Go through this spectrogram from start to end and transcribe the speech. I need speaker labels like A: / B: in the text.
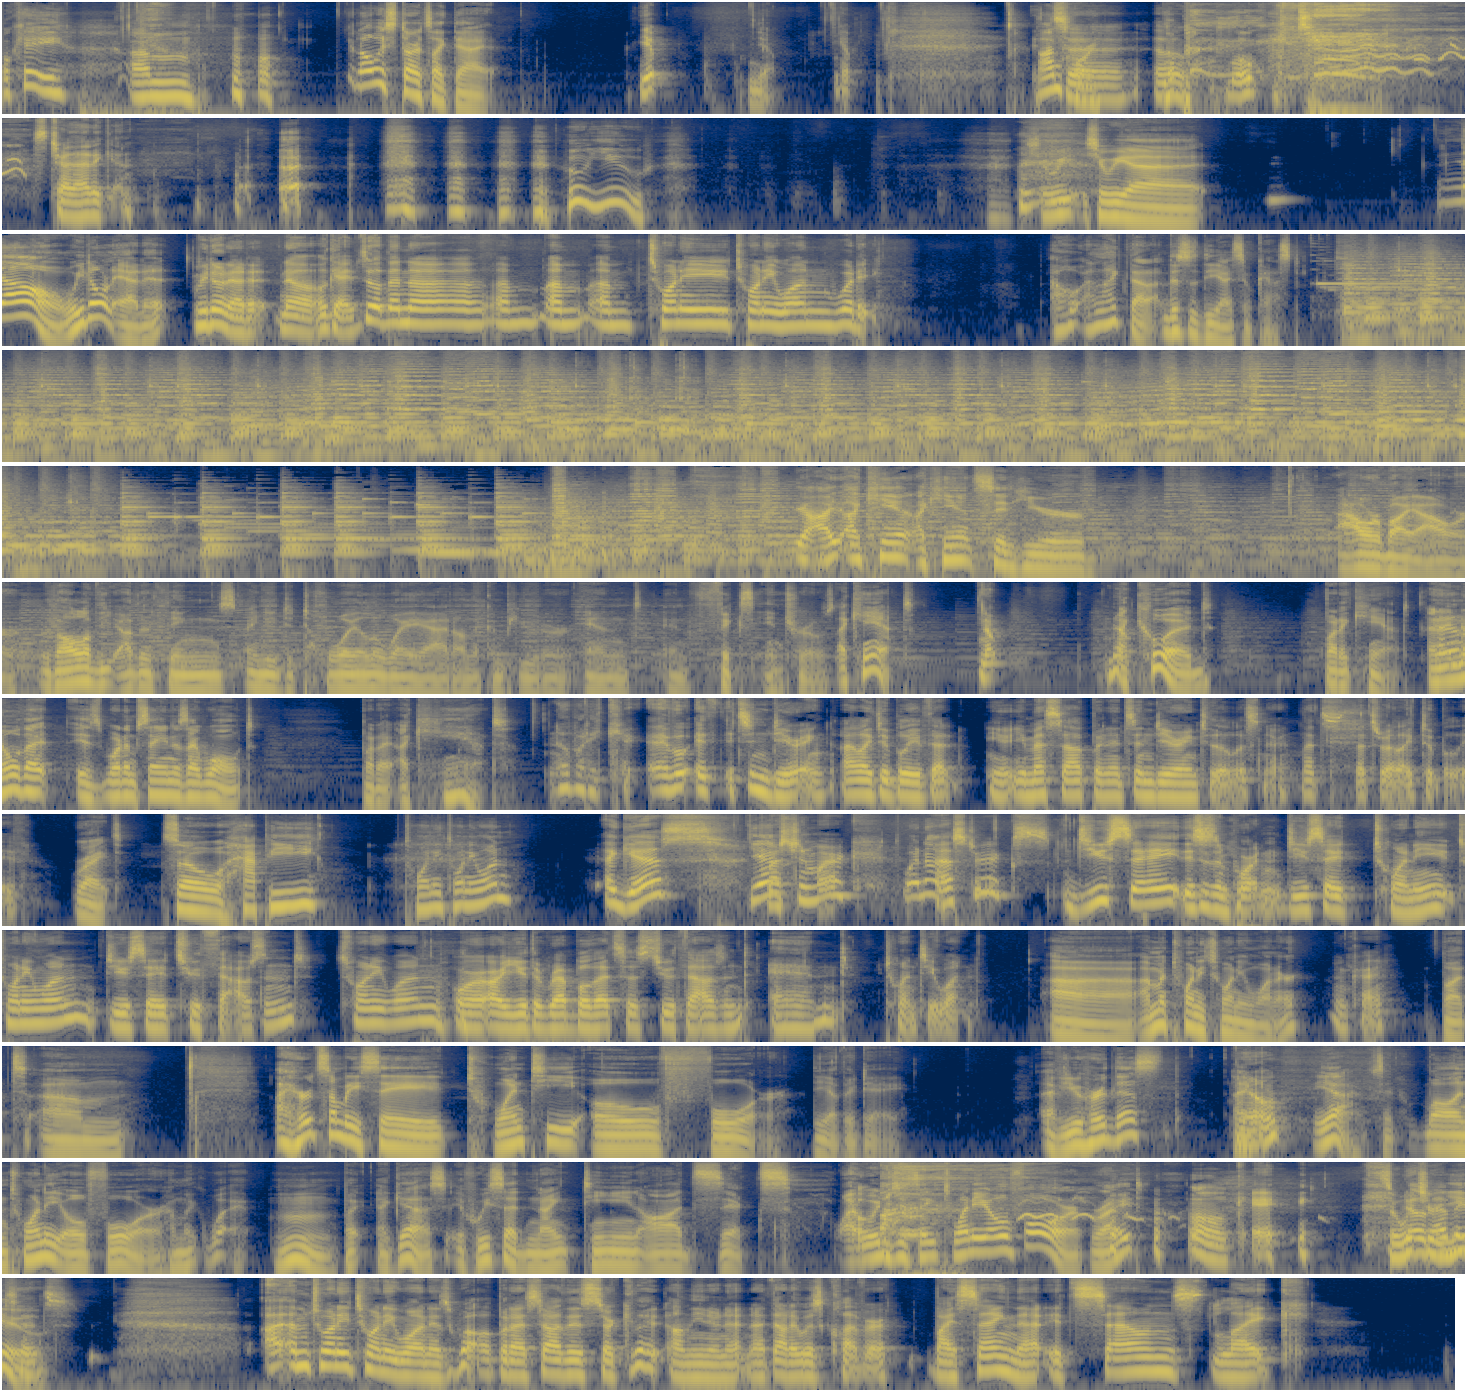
A: Okay. Um, it always starts like that.
B: Yep.
A: Yep.
B: Yep.
A: I'm
B: It's,
A: Corey.
B: uh, oh. Let's try that again.
A: Who you? Should we? Should we? Uh. No, we don't edit.
B: We don't edit. No. Okay. So then, uh, I'm I'm I'm 2021 Woody.
A: Oh, I like that. This is the ISOcast. Yeah, I, I can't. I can't sit here hour by hour with all of the other things I need to toil away at on the computer and and fix intros. I can't.
B: Nope.
A: I could, but I can't. And I,
B: don't-
A: know that is what I'm saying is I won't, but I, I can't.
B: Nobody cares. It, it's endearing. I like to believe that you know, you mess up and it's endearing to the listener. That's that's what I like to believe.
A: Right. So happy 2021?
B: I guess.
A: Yeah.
B: Question mark.
A: Why not?
B: Asterisk. Do you say this is important? Do you say 2021? Do you say 2021? or are you the rebel that says 2021?
A: Uh, I'm a 2021er,
B: Okay.
A: but um, I heard somebody say 2004 the other day. Have you heard this? I-
B: No.
A: yeah. I said, well, in 2004, I'm like, what? Hmm. But I guess if we said 19 odd six, why wouldn't you say 2004? Right.
B: Okay.
A: So which
B: No,
A: are you?
B: I, I'm 2021 as well, but I saw this circulate on the internet and I thought it was clever. By saying that, it sounds like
